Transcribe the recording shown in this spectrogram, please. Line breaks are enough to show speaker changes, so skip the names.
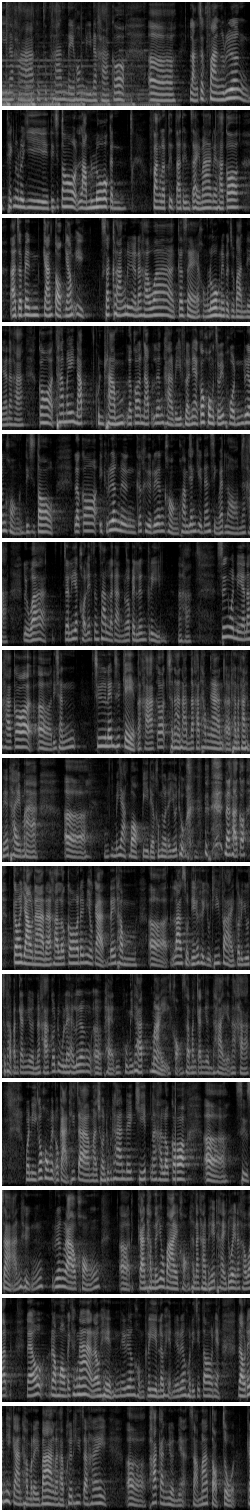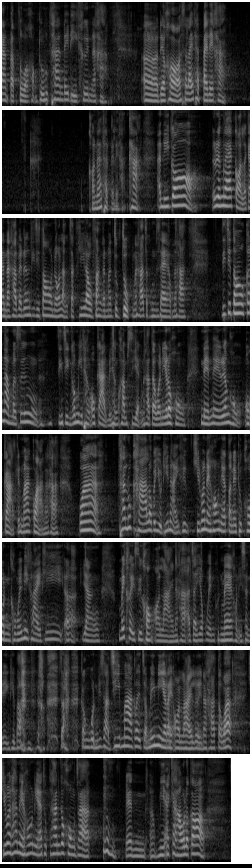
ดีนะคะทุกทุกท่านในห้องนี้นะคะ ก็หลังจากฟังเรื่องเทคโนโลยีดิจิทัลล้ำโลกกันฟังแล้วตื่นตาตื่นใจมากนะคะ ก็อาจจะเป็นการตอกย้ำอีกสักครั้งหนึ่งนะคะว่ากระแสของโลกในปัจจุบันนี้นะคะ ก็ถ้าไม่นับคุณทรัมป์แล้วก็นับเรื่องทาริฟแล้วเนี่ยก็คงจะไม่พ้นเรื่องของดิจิทัลแล้วก็อีกเรื่องหนึ่งก็คือเรื่องของความยั่งยืนด้านสิ่งแวดล้อมนะคะ หรือว่าจะเรียกขอเรียกสั้นๆแล้วกันว่าเป็นเรื่องกรีนนะคะ ซึ่งวันนี้นะคะก็ดิฉันชื่อเล่นชื่อเกตนะคะ ก็ชนานันนะคะทำงานธนาคารแห่งประเทศไทยมาไม่อยากบอกปีเดี๋ยวคำนวณอายุถูกนะคะก็ก็ยาวนานนะคะ แล้วก็ได้มีโอกาสได้ทำล่าสุดนี้ก็คืออยู่ที่ฝ่ายกลยุทธ์สถาบันการเงินนะคะ ก็ดูแลเรื่องแผนภูมิทัศน์ใหม่ของสถาบันการเงินไทยนะคะ วันนี้ก็คงเป็นโอกาสที่จะมาชวนทุกท่านได้คิดนะคะ แล้วก็สื่อสารถึงเรื่องราวของ การทำนโยบายของธนาคารประเทศไทยด้วยนะคะว่าแล้วเรามองไปข้างหน้าเราเห็นในเรื่องของกรีน เราเห็นในเรื่องของดิจิทัลเนี่ยเราได้มีการทำอะไรบ้างนะคะเพื่อที่จะให้ภาคการเงินเนี่ยสามารถตอบโจทย์การปรับตัวของทุกๆท่านได้ดีขึ้นนะคะเเดี๋ยวขอสไลด์ถัดไปเลยค่ะ ขอหน้าถัดไปเลยค่ะค่ะ อันนี้ก็เรื่องแรกก่อนละกันนะคะเป็นเรื่องดิจิทัลเนาะหลังจากที่เราฟังกันมาจุกๆนะคะจากคุณแซมนะคะ ดิจิทัลก็นำมาซึ่งจริง ๆ ก็มีทั้งโอกาสมีทั้งความเสี่ยงนะคะแต่วันนี้เราคงเน้นในเรื่องของโอกาสกันมากกว่านะคะ ว่าถ้าลูกค้าเราไปอยู่ที่ไหนคือคิดว่าในห้องนี้ตอนนี้ทุกคนคงไม่มีใครที่ยังไม่เคยซื้อของออนไลน์นะคะ อาจจะยกเว้นคุณแม่ของดิฉันเองที่บ้านจะกังวลวิชาชีพมากเลยจะไม่มีอะไรออนไลน์เลยนะคะ แต่ว่าคิดว่าถ้าในห้องนี้ทุกท่านก็คงจะเป็นมีแอคเคาท์แล้วก็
